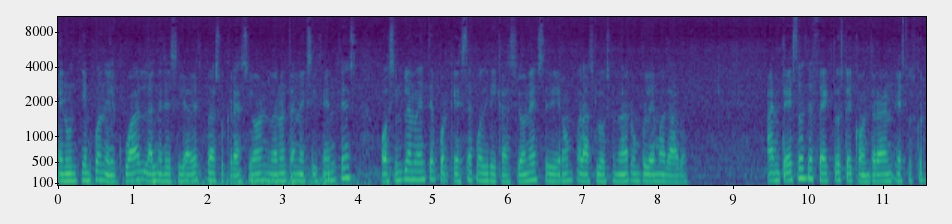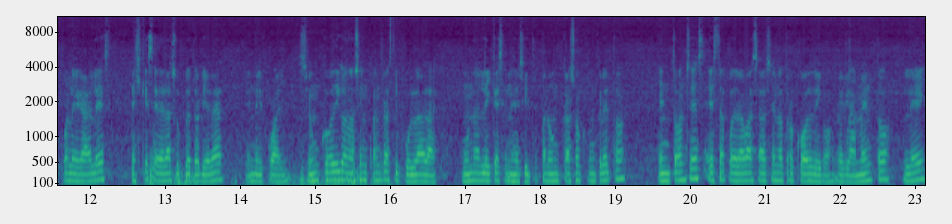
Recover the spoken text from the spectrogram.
en un tiempo en el cual las necesidades para su creación no eran tan exigentes o simplemente porque estas modificaciones se dieron para solucionar un problema dado. Ante estos defectos que contraen estos cuerpos legales es que se da la supletoriedad, en el cual, si un código no se encuentra estipulada una ley que se necesite para un caso concreto, entonces esta podrá basarse en otro código, reglamento, ley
